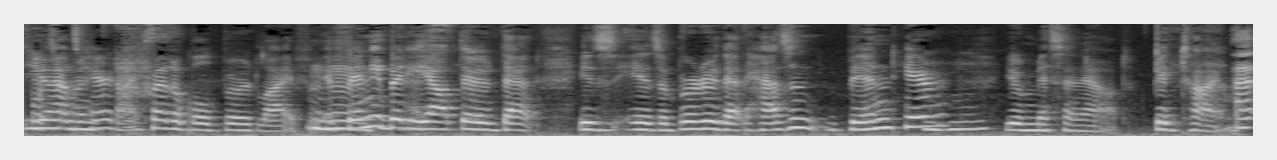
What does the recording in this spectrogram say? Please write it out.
you have paradise. incredible bird life. Mm-hmm. If anybody out there that is is a birder that hasn't been here, Mm-hmm. you're missing out big time. I,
